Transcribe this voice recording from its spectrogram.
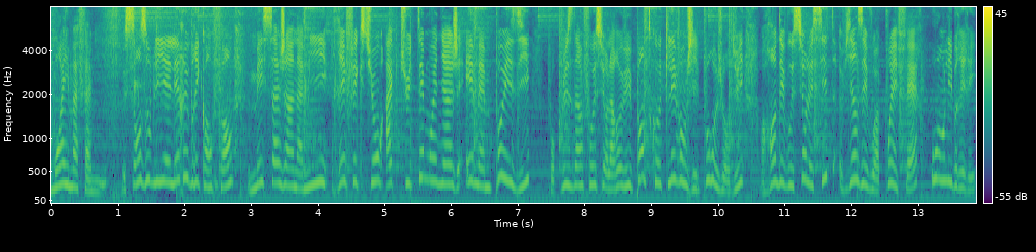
moi et ma famille. Sans oublier les rubriques enfants, message à un ami, réflexion, actu, témoignage et même poésie. Pour plus d'infos sur la revue Pentecôte l'Évangile pour aujourd'hui, rendez-vous sur le site viensetvoix.fr ou en librairie.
